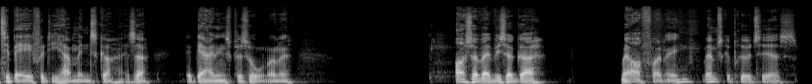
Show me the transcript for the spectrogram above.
tilbage for de her mennesker, altså gerningspersonerne. Og så hvad vi så gør med offerne, ikke? Hvem skal prioriteres?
